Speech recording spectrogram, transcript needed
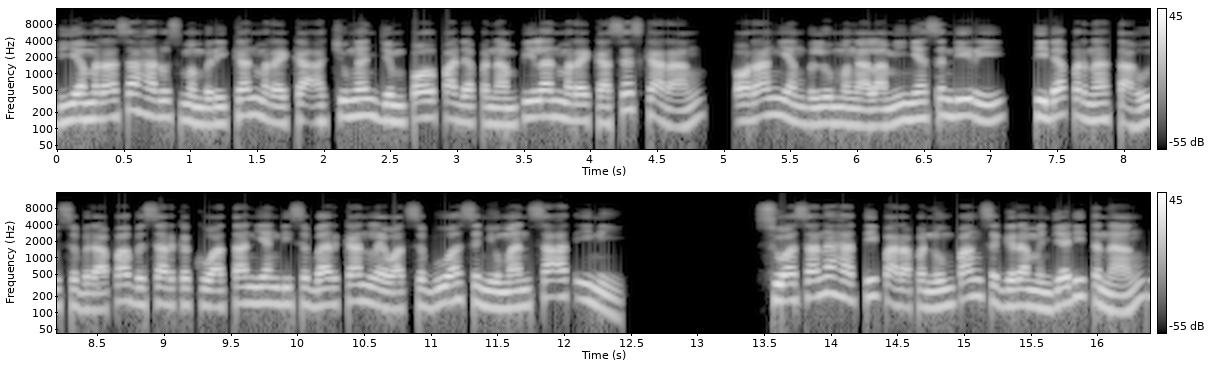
dia merasa harus memberikan mereka acungan jempol pada penampilan mereka sekarang, orang yang belum mengalaminya sendiri, tidak pernah tahu seberapa besar kekuatan yang disebarkan lewat sebuah senyuman saat ini. Suasana hati para penumpang segera menjadi tenang,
